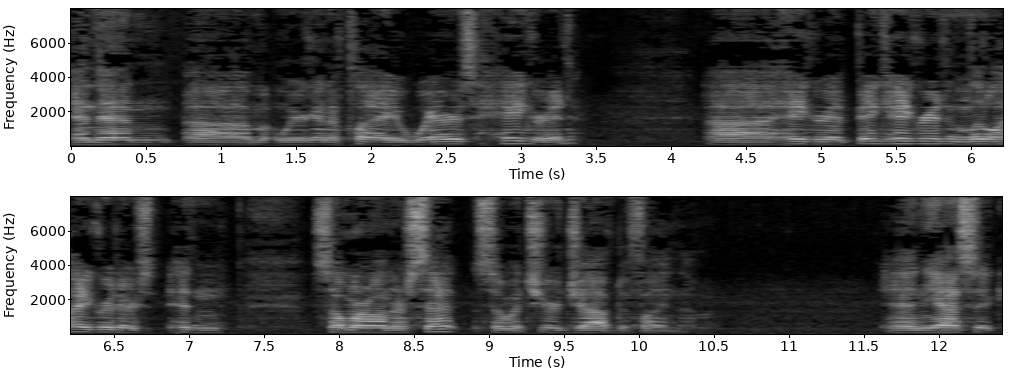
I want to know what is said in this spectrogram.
And then um, we're going to play Where's Hagrid? Uh, Hagrid, Big Hagrid and Little Hagrid are hidden somewhere on our set, so it's your job to find them. And yes, it,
